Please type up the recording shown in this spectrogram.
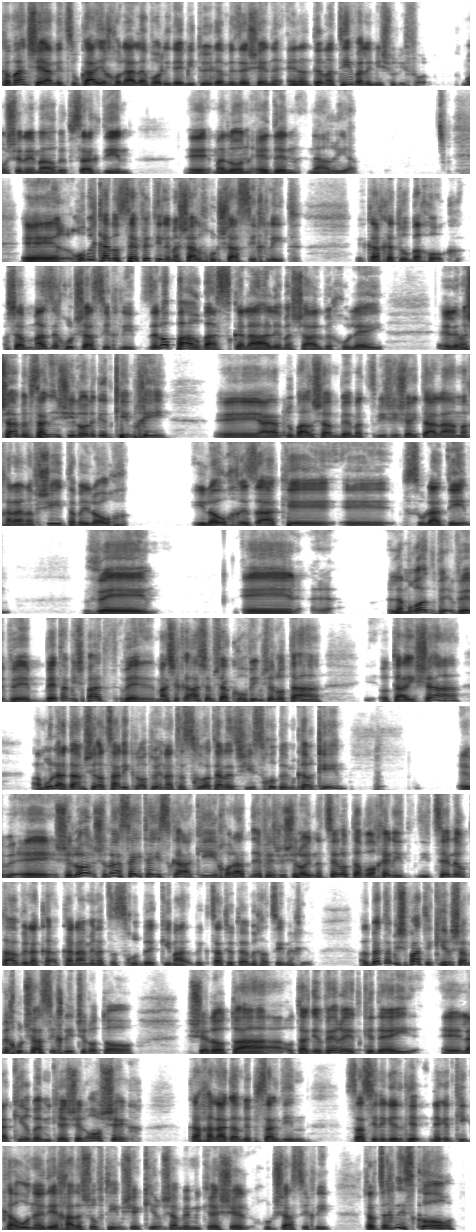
כמובן שהמצוקה יכולה לבוא לידי ביטוי גם בזה שאין אלטרנטיבה למישהו לפעול, כמו שנאמר בפסק דין אה, מלון עדן נהריה. אה, רובריקה נוספת היא למשל חולשה שכלית, כך כתוב בחוק. עכשיו, מה זה חולשה שכלית? זה לא פער בהשכלה למשל וכולי, אה, למשל בפסק דין שילה נגד קמחי, היה מדובר שם במישהי שהייתה לה מחלה נפשית, אבל היא לא, היא לא הוכרזה כפסולת דין, ו... אה, ובית המשפט, ומה שקרה שם, שהקרובים של אותה, אותה אישה, אמרו לאדם שרצה לקנות ממנה את הזכויות, היה לה איזושהי זכות במקרקעין, אה, אה, שלא, שלא יעשה איתה עסקה, כי היא חולת נפש ושלא ינצל אותה, והוא אכן ניצל אותה וקנה ממנה את הזכות בכמעט, בקצת יותר מחצי מחיר. אז בית המשפט הכיר שם בחולשה שכלית של, אותו, של אותה, אותה גברת כדי להכיר במקרה של עושק, כך עלה גם בפסק דין ססי נגד, נגד קיכאון על ידי אחד השופטים שהכיר שם במקרה של חולשה שכלית. עכשיו צריך לזכור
